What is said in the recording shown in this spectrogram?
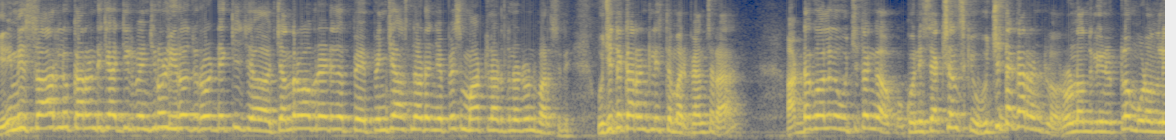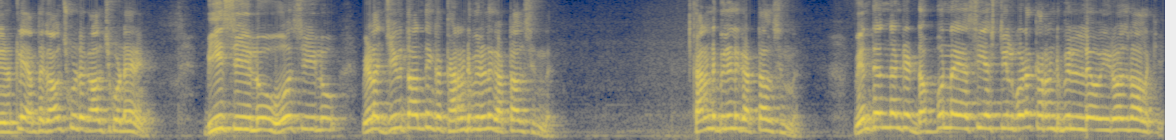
ఎనిమిది సార్లు కరెంటు ఛార్జీలు పెంచిన వాళ్ళు ఈరోజు రోడ్డు ఎక్కి చంద్రబాబు నాయుడు పె- పెంచేస్తున్నాడు అని చెప్పేసి మాట్లాడుతున్నటువంటి పరిస్థితి. ఉచిత కరెంట్లు ఇస్తే మరి పెంచరా? అడ్డగోలుగా ఉచితంగా కొన్ని సెక్షన్స్కి ఉచిత కరెంట్లో రెండు వందల యూనిట్లో మూడు వందల యూనిట్లో ఎంత కాల్చుకుంటే కాల్చుకోండి అని బీసీలు ఓసీలు వీళ్ళ జీవితాంతం ఇంకా కరెంటు బిల్లులు కట్టాల్సిందే. కరెంటు బిల్లులు కట్టాల్సిందే. వింతేందంటే డబ్బున్న ఎస్సీ ఎస్టీలు కూడా కరెంటు బిల్లు లేవు ఈ రోజు వాళ్ళకి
